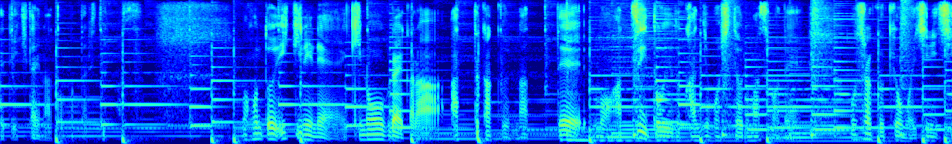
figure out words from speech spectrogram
えていきたいなと思ったりしております。まあ本当一気にね昨日ぐらいからあったかくなってもう暑いという感じもしておりますのでおそらく今日も一日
